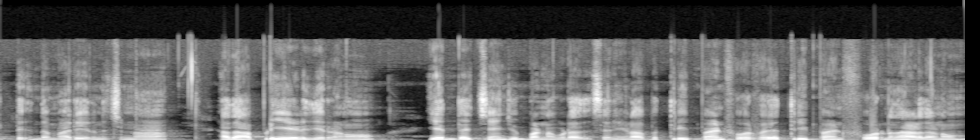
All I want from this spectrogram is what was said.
எட்டு இந்த மாதிரி இருந்துச்சுன்னா அதை அப்படியே எழுதிடணும். எந்த சேஞ்சும் பண்ணக்கூடாது. சரிங்களா? அப்போ three point four five three point ஃபோர்னு தான் எழுதணும்.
